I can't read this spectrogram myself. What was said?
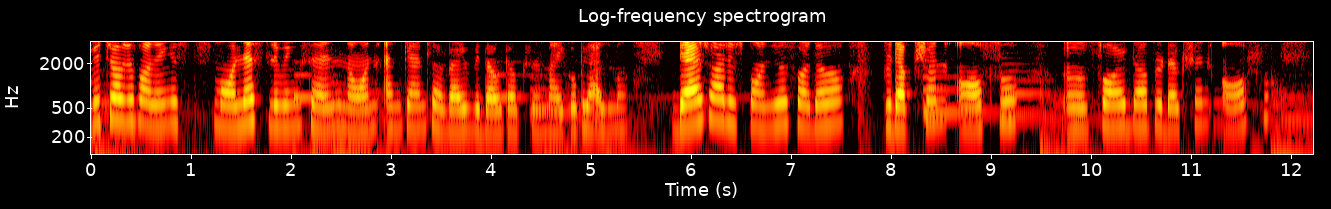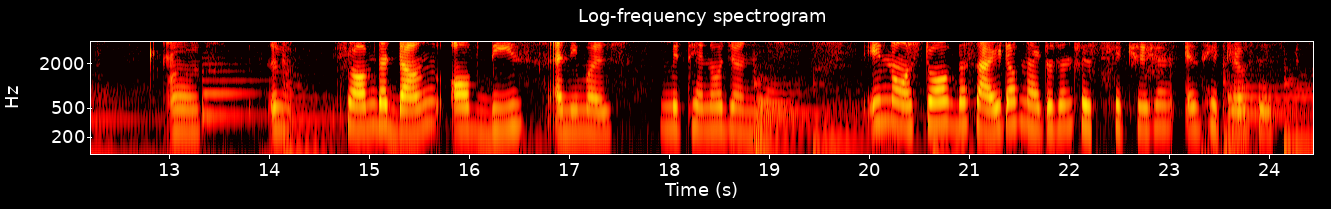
which of the following is the smallest living cell known and can survive without oxygen? Mycoplasma. Dash are responsible for the production of uh, for the production of uh, uh, from the dung of these animals. Methanogens. In Nostoc, the site of nitrogen fixation is heterocyst.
